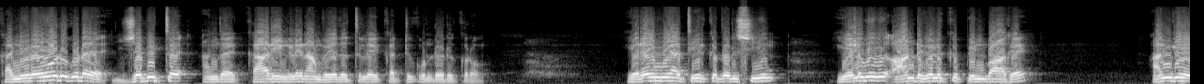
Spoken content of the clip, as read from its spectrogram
கண்ணீரோடு கூட ஜபித்த அந்த காரியங்களை நாம் வேதத்தில் கற்றுக்கொண்டு இருக்கிறோம் எரேமியா தீர்க்கதரிசியும் எழுபது ஆண்டுகளுக்கு பின்பாக அங்கே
